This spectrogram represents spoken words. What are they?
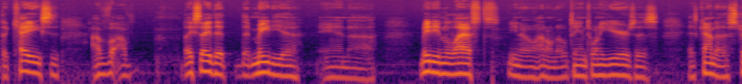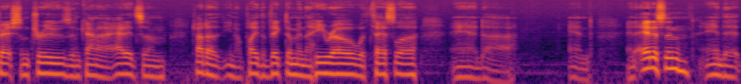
the case. I've, I've they say that that media and uh, media in the last you know I don't know 10, 20 years has has kind of stretched some truths and kind of added some try to you know play the victim and the hero with Tesla and uh, and and Edison, and that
